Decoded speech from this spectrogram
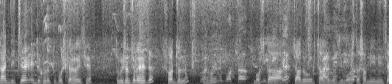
ঝাঁট দিচ্ছে এই দেখুন একটু পরিষ্কার হয়েছে। তো মিশন চলে এসেছে শোয়ার জন্য। দেখুন বস্তা। চাদর চাদর বলছি বস্তা সব নিয়ে নিয়েছে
